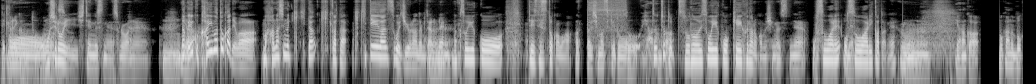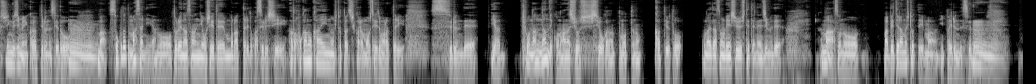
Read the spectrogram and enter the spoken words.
できたらいいかなと思うん面ですよ。白い視点ですね、それはね。うん。なんかよくい会話とかでは、まあ話の聞きた、聞き方、聞き手がすごい重要なんだみたいなね。うんなんかそういうこう、定説とかはあったりしますけど、やそう。いや、ちょっと、その、そういうこう、系譜なのかもしれないですね。襲われ、教わり方ね。なんか、うん。いや、なんか、僕はあの、ボクシングジムに通ってるんですけど、うん。うん。まあ、そこだとまさに、あの、トレーナーさんに教えてもらったりとかするし、あと他の会員の人たちからも教えてもらったりするんで、いや、今日なんなんでこの話をしようかなと思ったのかっていうと、この間その練習しててね、ジムで。まあ、その、まあ、ベテランの人って、まあ、いっぱいいるんですけど、うん。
